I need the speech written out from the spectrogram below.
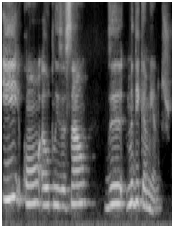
e com a utilização de medicamentos.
